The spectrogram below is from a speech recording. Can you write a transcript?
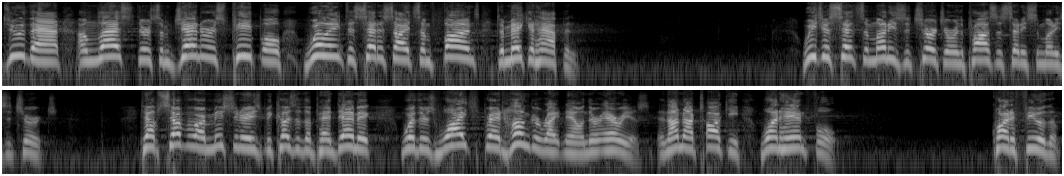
do that unless there's some generous people willing to set aside some funds to make it happen. We just sent some monies to church, or in the process of sending some monies to church, to help several of our missionaries because of the pandemic, where there's widespread hunger right now in their areas. And I'm not talking one handful, quite a few of them.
